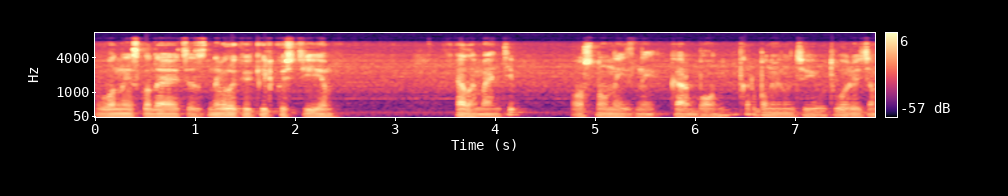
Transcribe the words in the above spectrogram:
вони складаються з невеликої кількості елементів. Основний з них карбон. Карбонові нації утворюються.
